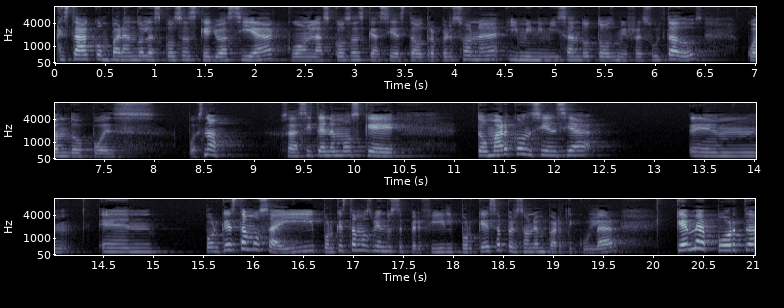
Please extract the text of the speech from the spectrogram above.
estaba comparando las cosas que yo hacía con las cosas que hacía esta otra persona y minimizando todos mis resultados, cuando pues, pues no, sea, sí tenemos que tomar conciencia em, en por qué estamos ahí, por qué estamos viendo este perfil, por qué esa persona en particular, qué me aporta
